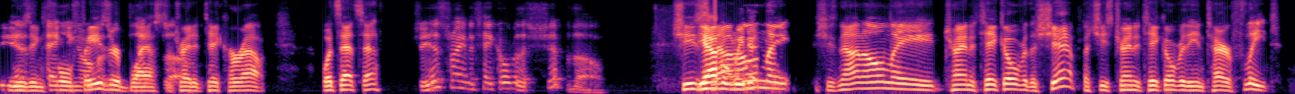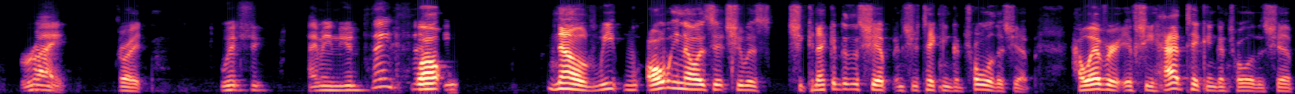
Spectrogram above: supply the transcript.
She using full taking over the phaser ship, blast to try to take her out what's that seth she is trying to take over the ship, though. she's Yeah, but not we didn't- only she's not only trying to take over the ship but she's trying to take over the entire fleet Right. Right. Which, I mean, you'd think. That Well, No, we all we know is that she was she connected to the ship and she was taking control of the ship. However, if she had taken control of the ship,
